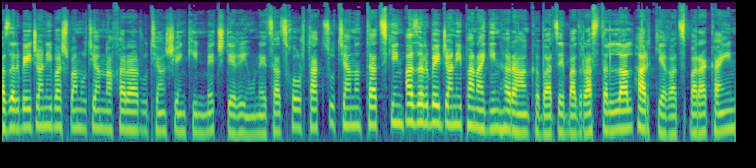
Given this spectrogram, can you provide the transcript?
Ադրբեջանի պաշտպանության նախարարության շենքին մեջ տեղի ունեցած խորհրդակցության ընթացքին Ադրբեջանի փանագին հրահանգված է պատրաստելալ հարկ եղած բարակային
